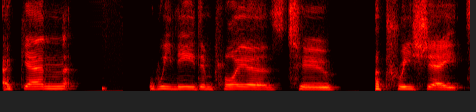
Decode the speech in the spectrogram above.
again, we need employers to appreciate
